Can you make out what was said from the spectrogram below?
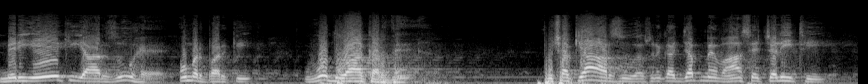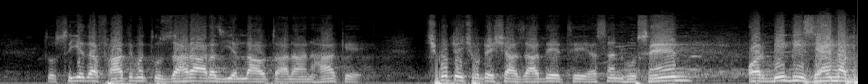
میری ایک ہی آرزو ہے، عمر بھر کی، وہ دعا کر دیں۔ پوچھا، کیا آرزو ہے؟ اس نے کہا، جب میں وہاں سے چلی تھی تو سیدہ فاطمت الزہرا رضی اللہ تعالی عنہ کے چھوٹے چھوٹے شہزادے تھے، حسن حسین اور بی بی زینب۔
